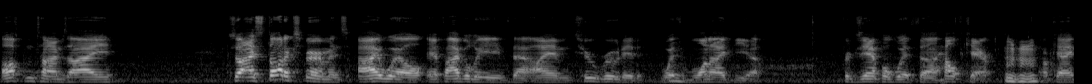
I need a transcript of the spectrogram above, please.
oftentimes I. So as thought experiments, I will, if I believe that I am too rooted with one idea, for example, with uh, healthcare, Mm-hmm. okay,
